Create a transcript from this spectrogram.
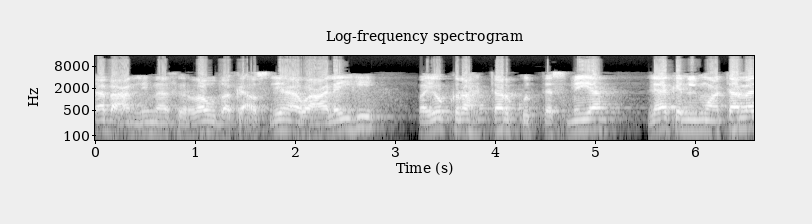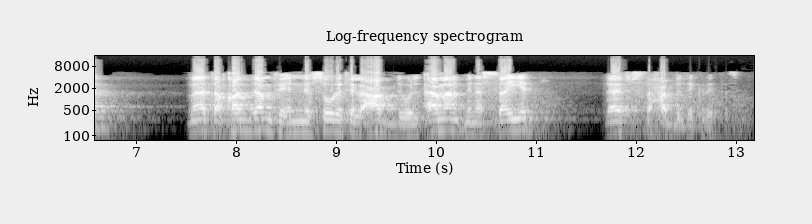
تبعا لما في الروضة كأصلها وعليه فيكره ترك التسمية لكن المعتمد ما تقدم في أن سورة العبد والأمة من السيد لا تستحب ذكر التسمية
